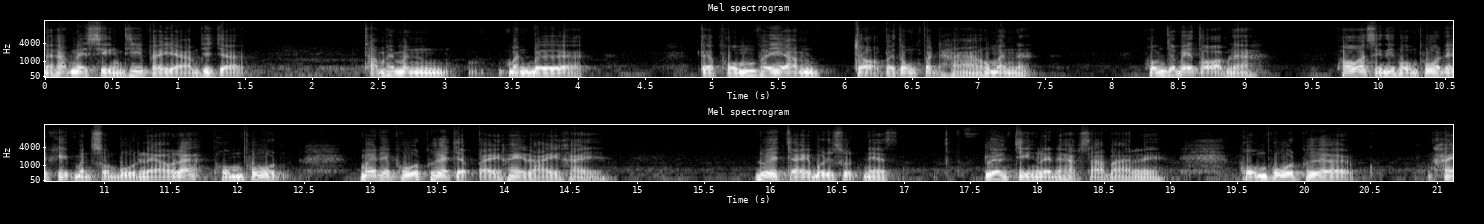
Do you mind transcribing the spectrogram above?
นะครับ ในสิ่งที่พยายามที่จะทำให้มันมันเบอร์แต่ผมพยายาม เจาะไปตรงปัญหาของมันนะผมจะไม่ตอบนะ เพราะว่าสิ่งที่ผมพูดในคลิปมันสมบูรณ์แล้ว และผมพูดไม่ได้พูดเพื่อจะไปให้ร้ายใคร ด้วยใจบริสุทธิ์เนี่ยเรื่องจริงเลยนะครับ สาบานเลย ผมพูดเพื่อให้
